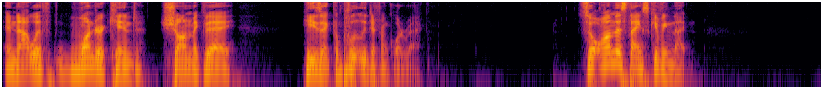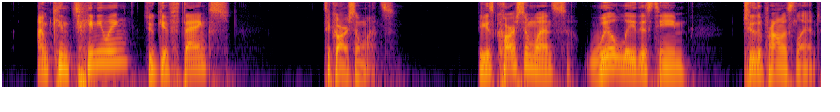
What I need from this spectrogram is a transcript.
and not with wonderkind Sean McVay, he's a completely different quarterback. So on this Thanksgiving night, I'm continuing to give thanks to Carson Wentz because Carson Wentz will lead this team to the promised land.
